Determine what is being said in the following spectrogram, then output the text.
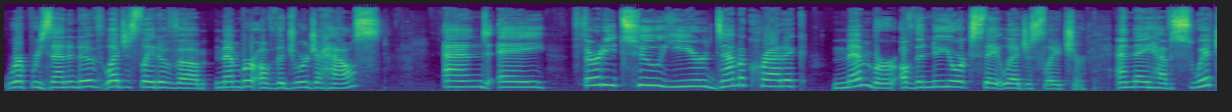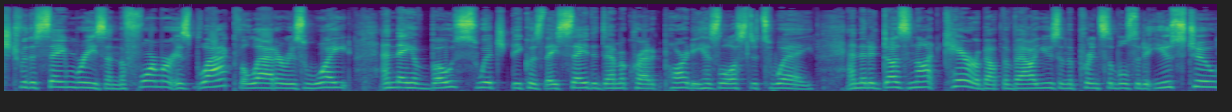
representative, legislative uh, member of the Georgia House, and a 32 year Democratic member of the New York State Legislature, and they have switched for the same reason. The former is black, the latter is white, and they have both switched because they say the Democratic Party has lost its way and that it does not care about the values and the principles that it used to,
